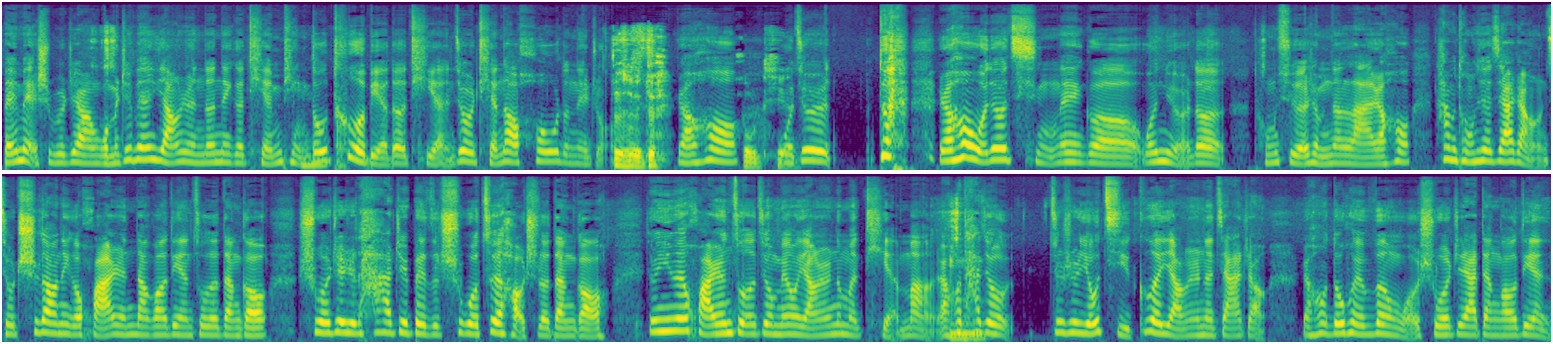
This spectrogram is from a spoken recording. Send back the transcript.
北美是不是这样，我们这边洋人的那个甜品都特别的甜，就是甜到齁的那种。对对对。然后我就是。对，然后我就请那个我女儿的同学什么的来，然后他们同学家长就吃到那个华人蛋糕店做的蛋糕，说这是他这辈子吃过最好吃的蛋糕，就因为华人做的就没有洋人那么甜嘛。然后他就就是有几个洋人的家长，然后都会问我说这家蛋糕店。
